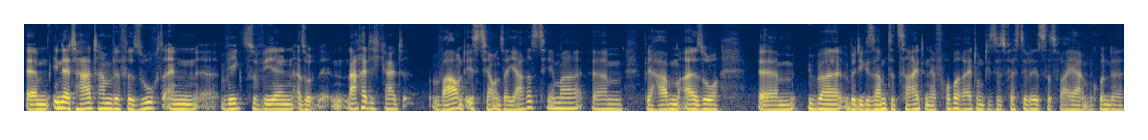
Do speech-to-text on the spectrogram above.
Ähm, in der Tat haben wir versucht, einen äh, Weg zu wählen. Also Nachhaltigkeit war und ist ja unser Jahresthema. Ähm, wir haben also ähm, über, über die gesamte Zeit in der Vorbereitung dieses Festivals, das war ja im Grunde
